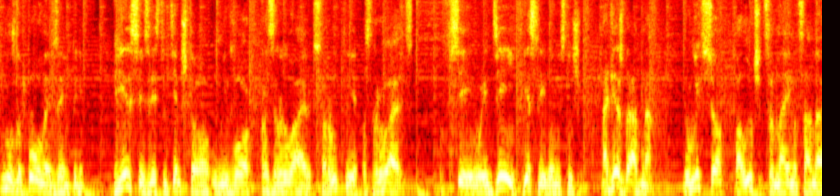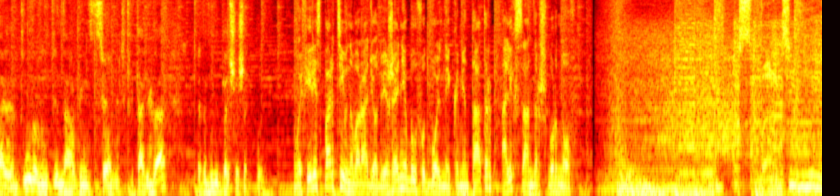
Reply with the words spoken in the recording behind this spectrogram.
нужно полное взаимопонимание Бьельса известен тем, что у него разрываются руки, разрываются все его идеи, если его не слушать. Надежда одна. У них все получится на эмоциональном уровне и на организационном. И тогда это будет большой шаг вперед. В эфире спортивного радиодвижения был футбольный комментатор Александр Шмурнов. Спортивный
